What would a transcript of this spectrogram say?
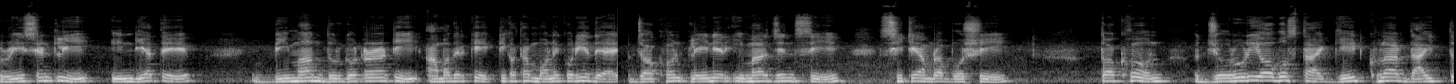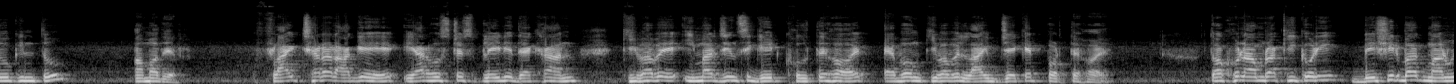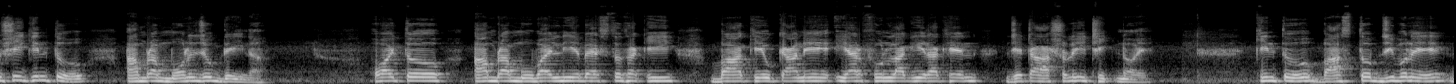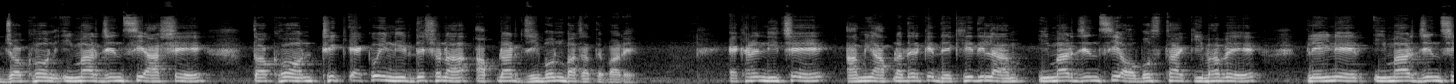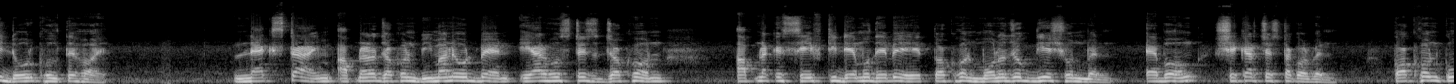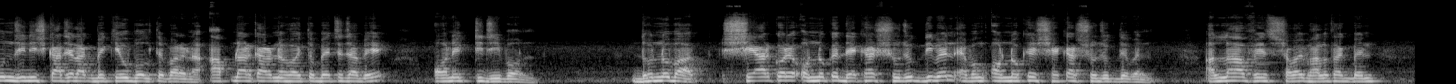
Recently ইন্ডিয়াতে বিমান দুর্ঘটনাটি আমাদেরকে একটি কথা মনে করিয়ে দেয়। যখন প্লেনের ইমার্জেন্সি সিটে আমরা বসি, তখন জরুরি অবস্থায় গেট খোলার দায়িত্ব কিন্তু আমাদের। ফ্লাইট ছাড়ার আগে এয়ার হোস্টেস প্লেনে দেখান কীভাবে ইমার্জেন্সি গেট খুলতে হয় এবং কীভাবে লাইফ জ্যাকেট পরতে হয়। তখন আমরা কি করি? বেশিরভাগ মানুষই কিন্তু আমরা মনোযোগ দেই না। হয়তো আমরা মোবাইল নিয়ে ব্যস্ত থাকি বা কেউ কানে ইয়ারফোন লাগিয়ে রাখেন, যেটা আসলেই ঠিক নয়। কিন্তু বাস্তব জীবনে যখন ইমার্জেন্সি আসে, তখন ঠিক একই নির্দেশনা আপনার জীবন বাঁচাতে পারে। এখানে নিচে আমি আপনাদেরকে দেখিয়ে দিলাম ইমার্জেন্সি অবস্থায় কীভাবে প্লেনের ইমার্জেন্সি ডোর খুলতে হয়। নেক্সট টাইম আপনারা যখন বিমানে উঠবেন, এয়ার হোস্টেস যখন আপনাকে সেফটি ডেমো দেবে, তখন মনোযোগ দিয়ে শুনবেন এবং শেখার চেষ্টা করবেন। কখন কোন জিনিস কাজে লাগবে কেউ বলতে পারে না। আপনার কারণে হয়তো বেঁচে যাবে অনেকটি জীবন। ধন্যবাদ। শেয়ার করে অন্যকে দেখার সুযোগ দিবেন এবং অন্যকে শেখার সুযোগ দেবেন। আল্লাহ হাফিজ, সবাই ভালো থাকবেন।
